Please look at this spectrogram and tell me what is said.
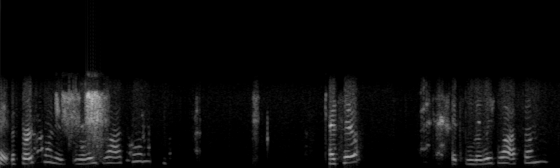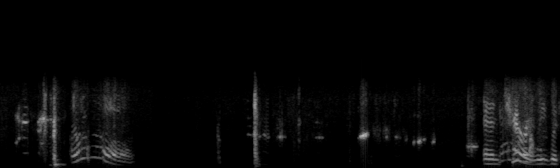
Okay, the first one is Lily Blossom. That's who? It's Lily Blossom. Oh. And Cheerilee, which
